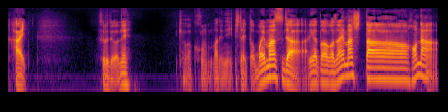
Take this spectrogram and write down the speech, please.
はい。それではね、今日はここまでにしたいと思います。じゃあ、ありがとうございました。ほな。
